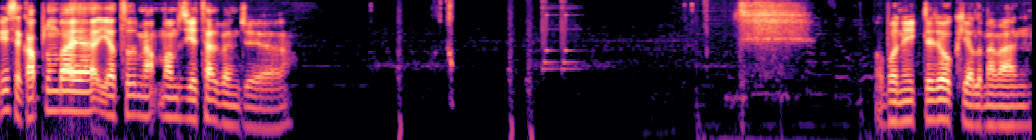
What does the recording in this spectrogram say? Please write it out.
Neyse kaplumbağaya yatırım yapmamız yeter bence ya. Abonelikleri okuyalım hemen.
